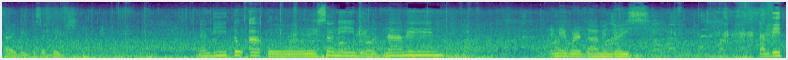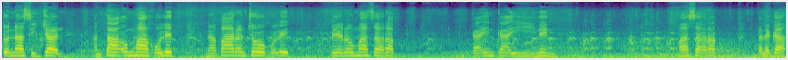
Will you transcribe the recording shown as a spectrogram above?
Tayo dito sa bridge. Nandito ako sa neighborhood namin. Yung neighborhood namin guys. Nandito na si John. Ang taong makulit na parang chocolate pero masarap kain kainin. Masarap talaga.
